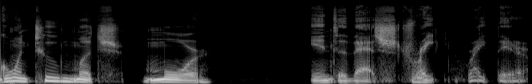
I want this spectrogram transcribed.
going too much more into that straight right there,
